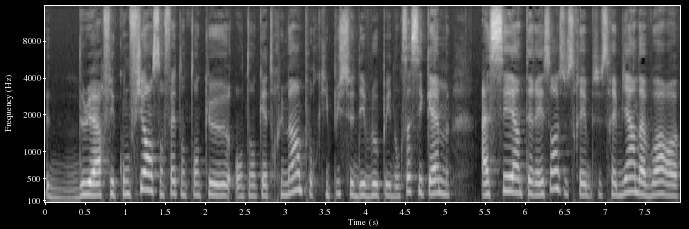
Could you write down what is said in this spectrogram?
de lui avoir fait confiance en fait en tant que en tant qu'être humain pour qu'il puisse se développer donc ça c'est quand même assez intéressant ce serait ce serait bien d'avoir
